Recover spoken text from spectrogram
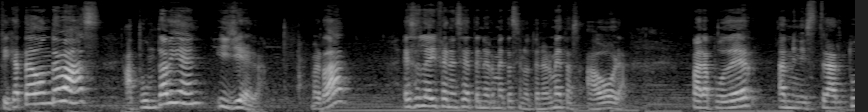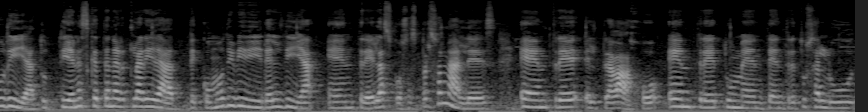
fíjate a dónde vas apunta bien y llega, ¿verdad? Esa es la diferencia de tener metas y no tener metas. Ahora, para poder administrar tu día, tú tienes que tener claridad de cómo dividir el día entre las cosas personales, entre el trabajo, entre tu mente, entre tu salud,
